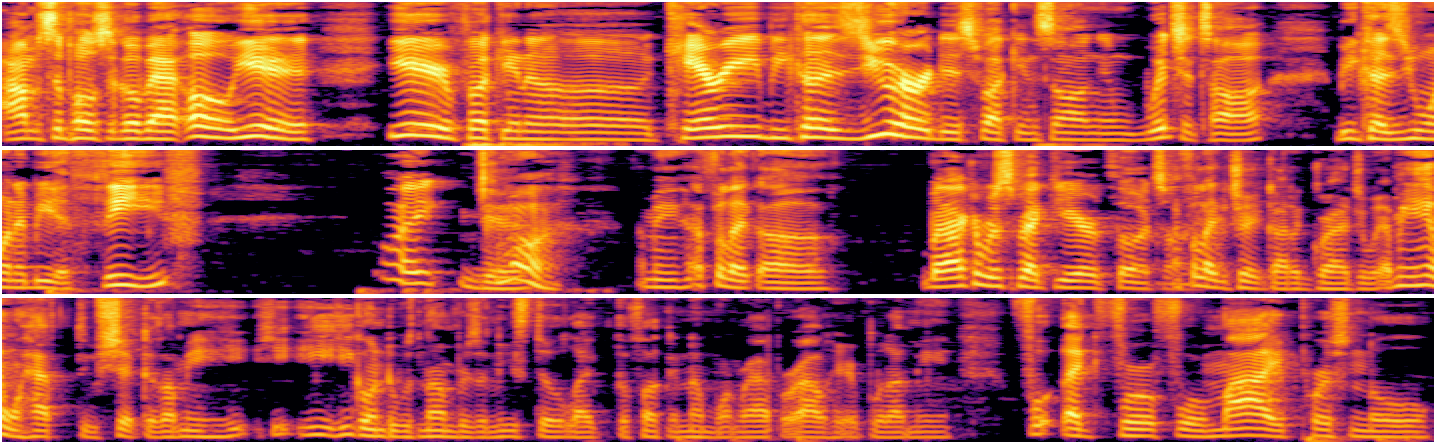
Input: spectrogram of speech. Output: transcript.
I'm supposed to go back. Oh yeah, you're fucking uh, uh Carrie, because you heard this fucking song in Wichita because you want to be a thief. Like, come on. I mean, I feel like uh, But I can respect your thoughts on. I feel like Drake got to graduate. I mean, he don't have to do shit because I mean, he he he gonna do his numbers and he's still like the fucking number one rapper out here. But I mean, for like for for my personal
